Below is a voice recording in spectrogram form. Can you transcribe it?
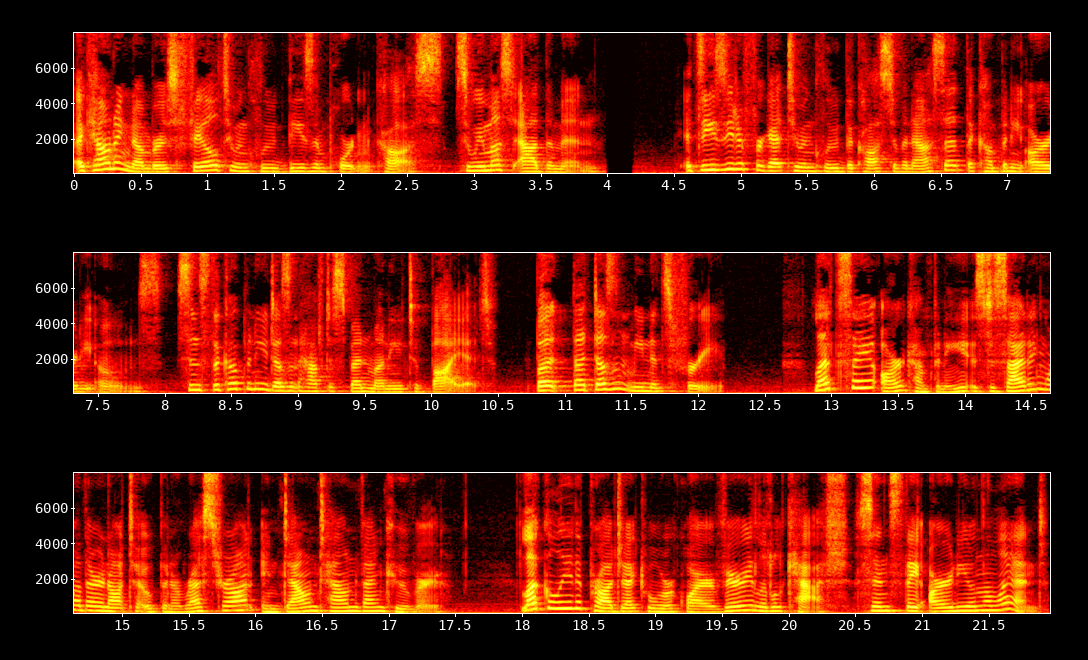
Accounting numbers fail to include these important costs, so we must add them in. It's easy to forget to include the cost of an asset the company already owns, since the company doesn't have to spend money to buy it. But that doesn't mean it's free. Let's say our company is deciding whether or not to open a restaurant in downtown Vancouver. Luckily, the project will require very little cash, since they already own the land.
